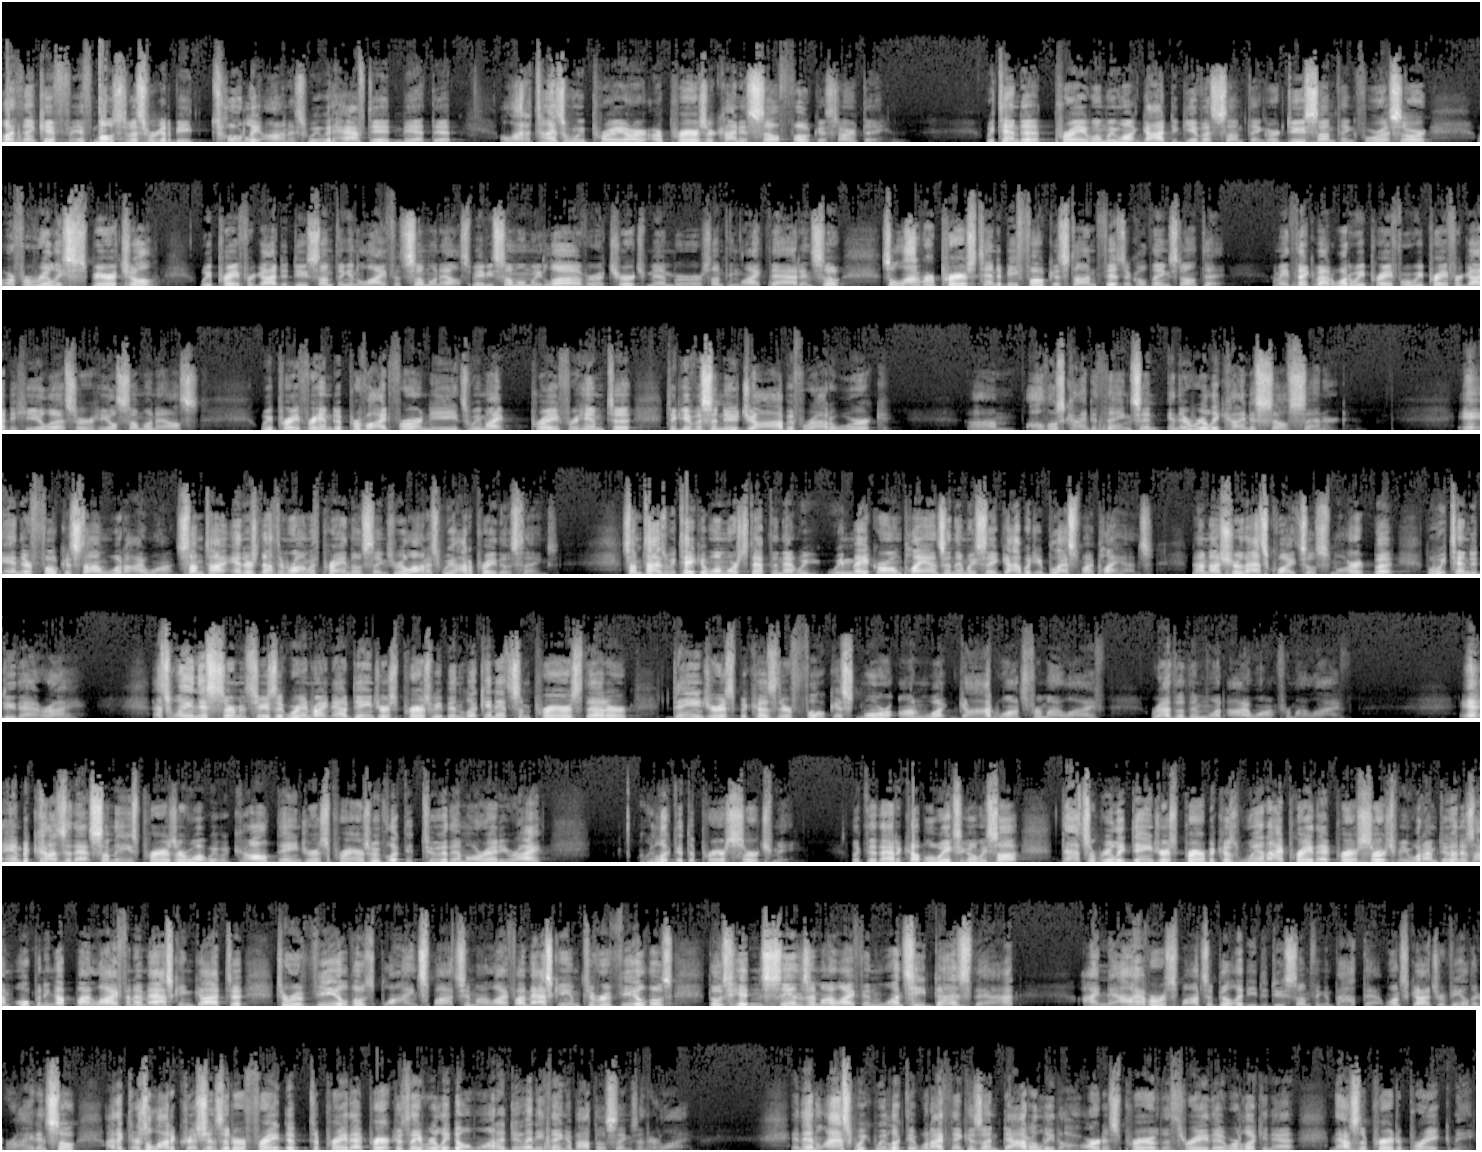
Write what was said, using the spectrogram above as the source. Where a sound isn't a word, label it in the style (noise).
Well, I think if, if most of us were going to be totally honest, we would have to admit that a lot of times when we pray, our, our prayers are kind of self focused, aren't they? We tend to pray when we want God to give us something or do something for us, or, or if we're really spiritual, we pray for God to do something in the life of someone else, maybe someone we love or a church member or something like that. And so, so a lot of our prayers tend to be focused on physical things, don't they? I mean, think about it. What do we pray for? We pray for God to heal us or heal someone else. We pray for Him to provide for our needs. We might pray for Him to, to give us a new job if we're out of work. Um, all those kind of things. And, and they're really kind of self centered. And, and they're focused on what I want. Sometimes, and there's nothing wrong with praying those things. Real honest, we ought to pray those things. Sometimes we take it one more step than that. We, we make our own plans and then we say, God, would you bless my plans? Now, I'm not sure that's quite so smart, but, but we tend to do that, right? That's why in this sermon series that we're in right now, Dangerous Prayers, we've been looking at some prayers that are dangerous because they're focused more on what God wants for my life rather than what I want for my life. And, and because of that, some of these prayers are what we would call dangerous prayers. We've looked at two of them already, right? We looked at the prayer, Search Me. Looked at that a couple of weeks ago, and we saw that's a really dangerous prayer because when I pray that prayer, search me, what I'm doing is I'm opening up my life and I'm asking God to, to reveal those blind spots in my life. I'm asking Him to reveal those, those hidden sins in my life. And once He does that, I now have a responsibility to do something about that once God's revealed it, right? And so I think there's a lot of Christians that are afraid to, to pray that prayer because they really don't want to do anything about those things in their life. And then last week, we looked at what I think is undoubtedly the hardest prayer of the three that we're looking at, and that was the prayer to break me.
